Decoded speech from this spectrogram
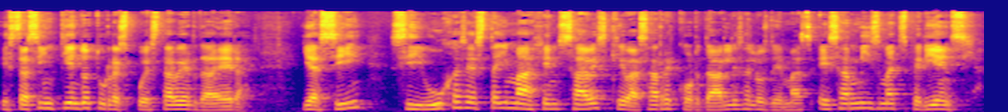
Estás sintiendo tu respuesta verdadera y así, si dibujas esta imagen, sabes que vas a recordarles a los demás esa misma experiencia.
